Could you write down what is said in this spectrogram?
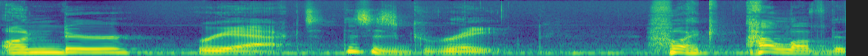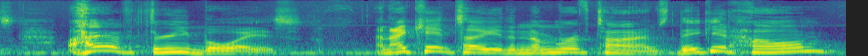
underreact. This is great. Like I love this. I have 3 boys and I can't tell you the number of times they get home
